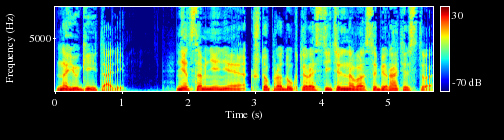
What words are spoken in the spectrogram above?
на юге Италии. Нет сомнения, что продукты растительного собирательства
